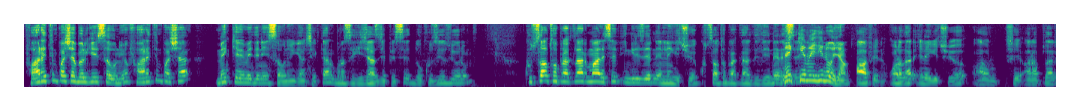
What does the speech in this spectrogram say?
Fahrettin Paşa bölgeyi savunuyor. Fahrettin Paşa Mekke ve Medine'yi savunuyor gerçekten. Burası Hicaz cephesi. 9 yazıyorum. Kutsal topraklar maalesef İngilizlerin eline geçiyor. Kutsal topraklar dediği neresi? Mekke Medine hocam. Aferin. Oralar ele geçiyor. Avru- şey Araplar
